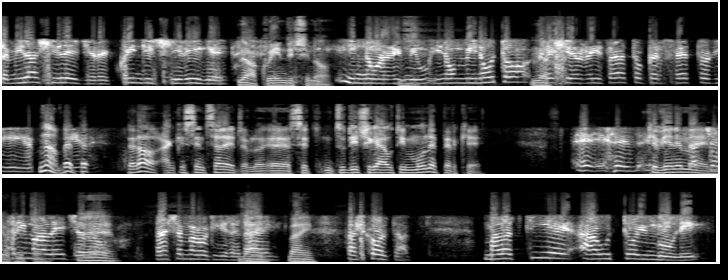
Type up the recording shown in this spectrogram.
Se mi lasci leggere 15 righe No, 15 no. in un, in un minuto, No. esce il ritratto perfetto di... No, beh, per- però anche senza leggerlo, eh, se tu dici che è autoimmune perché? eh, eh, Che viene meglio, prima Vito. leggerlo, Eh. Lasciamelo dire, Dai, dai. vai. Ascolta, malattie autoimmuni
